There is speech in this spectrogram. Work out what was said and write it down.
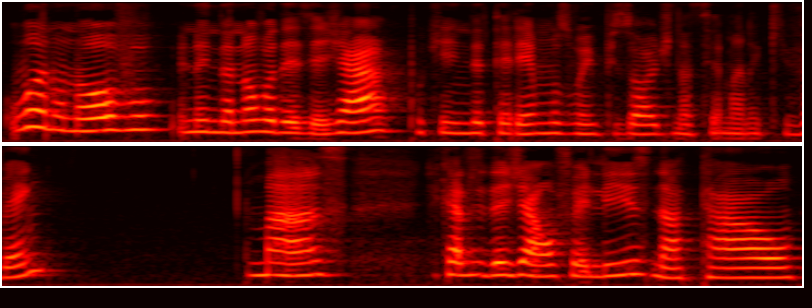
O ano novo, ainda não vou desejar, porque ainda teremos um episódio na semana que vem. Mas quero te desejar um feliz Natal,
